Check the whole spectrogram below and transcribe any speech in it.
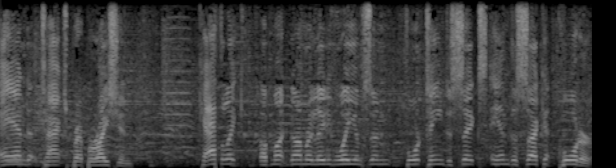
and tax preparation. Catholic of Montgomery leading Williamson 14 to 6 in the second quarter.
